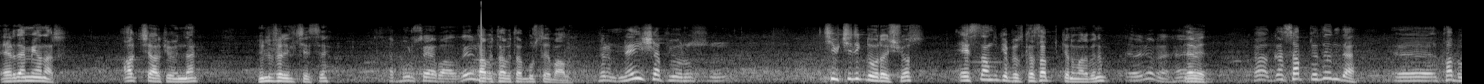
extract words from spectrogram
Erdem Yanar. Akçar köyünden. Nülüfer ilçesi. Bursa'ya bağlı değil mi? Tabi tabi tabi Bursa'ya bağlı. Efendim ne iş yapıyoruz? Çiftçilikle uğraşıyoruz. Esnaflık yapıyoruz. Kasap dükkanı var benim. Öyle mi? He. Evet. Ha, kasap dedin de e, tabi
